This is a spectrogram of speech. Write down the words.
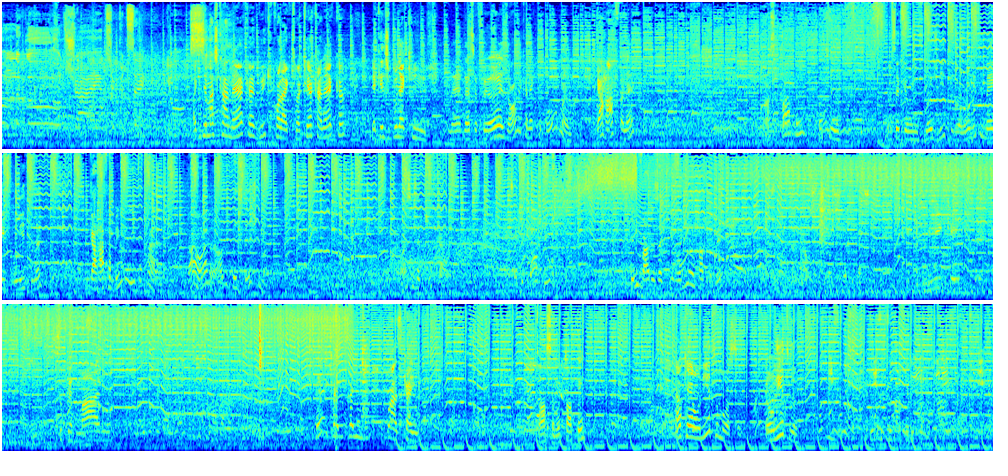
Aqui tem mais caneca, Greek Collection. Aqui é a caneca e aqueles bonequinhos, né? Dessa Feans. Olha a caneca boa, mano. Garrafa, né? Nossa, top, hein? Não sei que, uns 2 litros, mano, um litro e meio, um litro, né? Garrafa bem bonita, cara. Da hora, olha o Playstation, mano. Olha essas aqui, cara. Essa aqui é top, hein? Tem várias aqui, vamos levar pra ver. Mickey, Super Mario. Ei, caiu, caiu. Quase caiu. Nossa, muito top, hein? É o que? É um litro, moça? É um litro?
